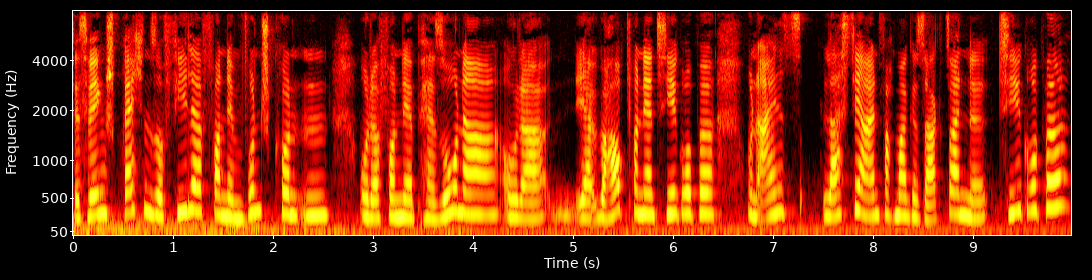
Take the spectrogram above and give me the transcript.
Deswegen sprechen so viele von dem Wunschkunden oder von der Persona oder ja überhaupt von der Zielgruppe. Und eins, lass dir einfach mal gesagt sein, eine Zielgruppe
